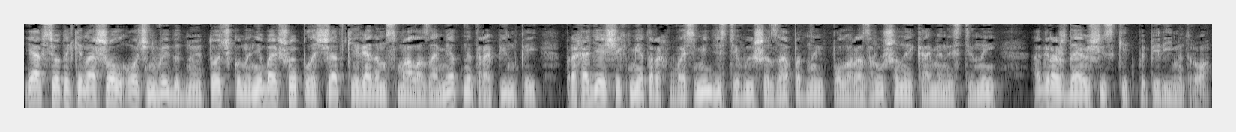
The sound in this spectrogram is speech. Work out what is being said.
Я все-таки нашел очень выгодную точку на небольшой площадке рядом с малозаметной тропинкой, проходящих метрах в 80 выше западной полуразрушенной каменной стены, ограждающей скит по периметру.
